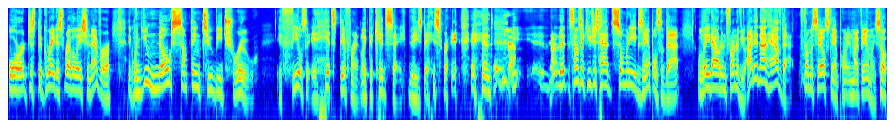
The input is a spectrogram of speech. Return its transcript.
or just the greatest revelation ever. Like when you know something to be true, it feels that it hits different, like the kids say these days, right? And yeah. it sounds like you just had so many examples of that laid out in front of you. I did not have that from a sales standpoint in my family, so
